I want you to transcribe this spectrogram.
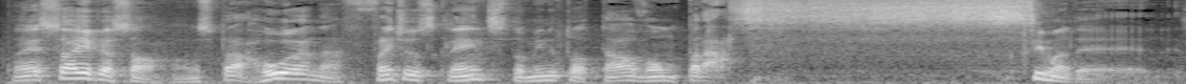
Então é isso aí, pessoal. Vamos para a rua, na frente dos clientes, domínio total, vamos para cima deles.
